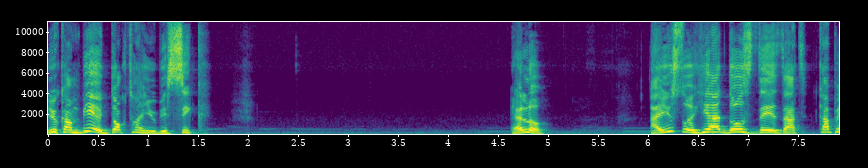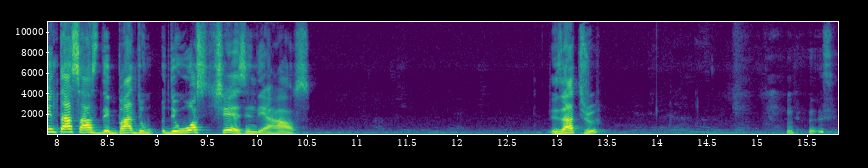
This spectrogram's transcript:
You can be a doctor and you'll be sick. Hello? I used to hear those days that carpenters has the bad, the worst chairs in their house. Is that true?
